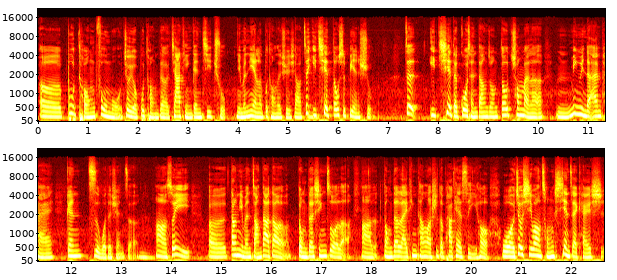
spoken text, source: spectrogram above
呃，不同父母就有不同的家庭跟基础，你们念了不同的学校，这一切都是变数，这一切的过程当中都充满了嗯命运的安排跟自我的选择，嗯。啊，所以。呃，当你们长大到懂得星座了啊，懂得来听唐老师的 podcast 以后，我就希望从现在开始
